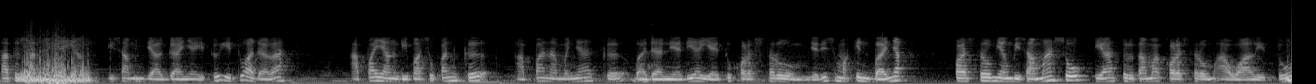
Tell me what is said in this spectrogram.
satu-satunya yang bisa menjaganya itu itu adalah apa yang dimasukkan ke apa namanya ke badannya dia yaitu kolostrum. Jadi semakin banyak kolostrum yang bisa masuk ya, terutama kolostrum awal itu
